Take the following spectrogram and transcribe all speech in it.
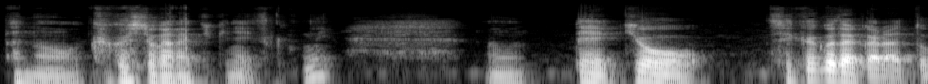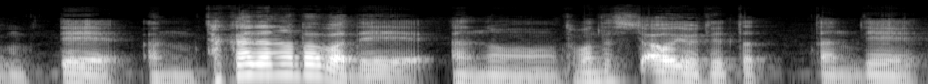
あの、隠しとかないといけないですけどね。うん、で、今日、せっかくだからと思って、あの、高田の馬場で、あの、友達と会う予定だったんで、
